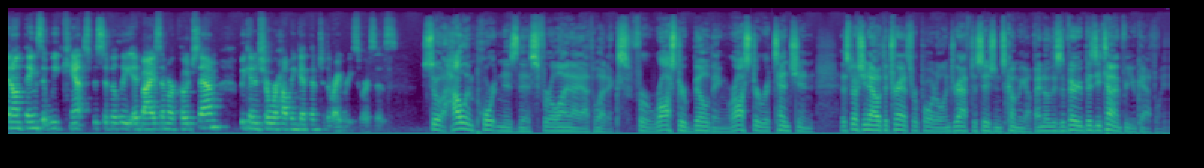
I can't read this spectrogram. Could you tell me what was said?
And on things that we can't specifically advise them or coach them, we can ensure we're helping get them to the right resources. So, how important is this for Illini athletics, for roster building, roster retention, especially now with the transfer portal and draft decisions coming up? I know this is a very busy time for you, Kathleen.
